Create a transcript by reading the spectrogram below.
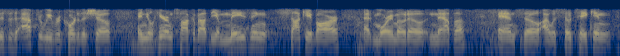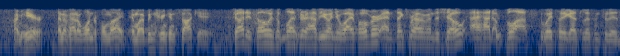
This is after we've recorded the show, and you'll hear him talk about the amazing sake bar at Morimoto Napa. And so I was so taken, I'm here, and I've had a wonderful night, and I've been drinking sake. Judd, it's always a pleasure to have you and your wife over, and thanks for having me on the show. I had a blast. Wait till you guys listen to this.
